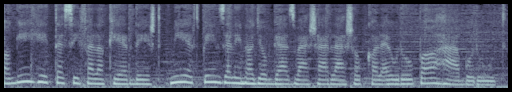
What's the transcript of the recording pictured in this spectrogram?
A G7 teszi fel a kérdést, miért pénzeli nagyobb gázvásárlásokkal Európa a háborút.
